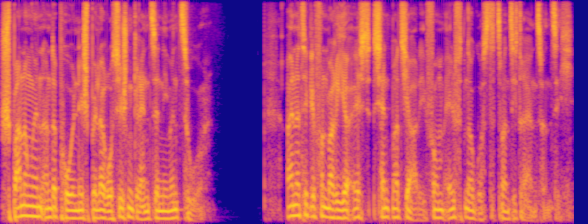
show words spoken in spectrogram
Spannungen an der polnisch-belarussischen Grenze nehmen zu. Ein Artikel von Maria S. Szentmaciari vom 11. August 2023.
